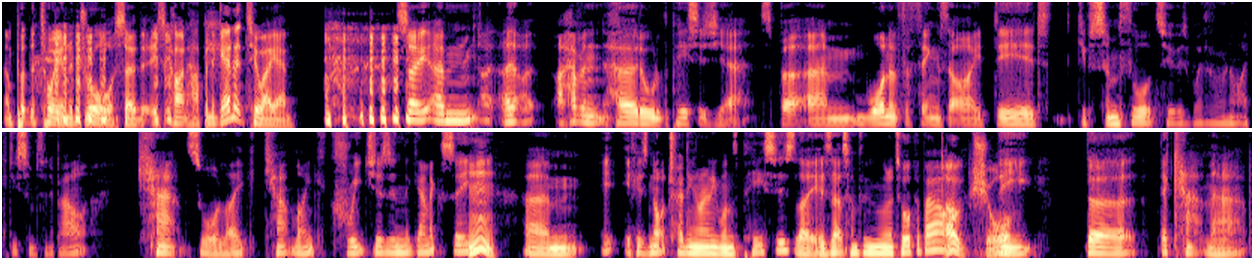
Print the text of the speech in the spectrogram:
and put the toy in a drawer so that this can't happen again at two a.m. so um, I, I, haven't heard all of the pieces yet, but um, one of the things that I did give some thought to is whether or not I could do something about cats or like cat-like creatures in the galaxy. Mm. Um, if it's not treading on anyone's pieces, like is that something we want to talk about? Oh, sure. the the the cat nap,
